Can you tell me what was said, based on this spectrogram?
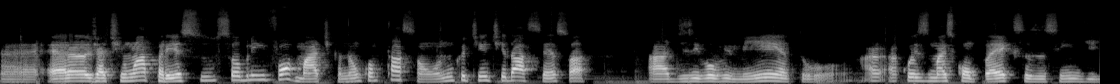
é, era, já tinha um apreço sobre informática, não computação. Eu nunca tinha tido acesso a, a desenvolvimento, a, a, coisas mais complexas assim de,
